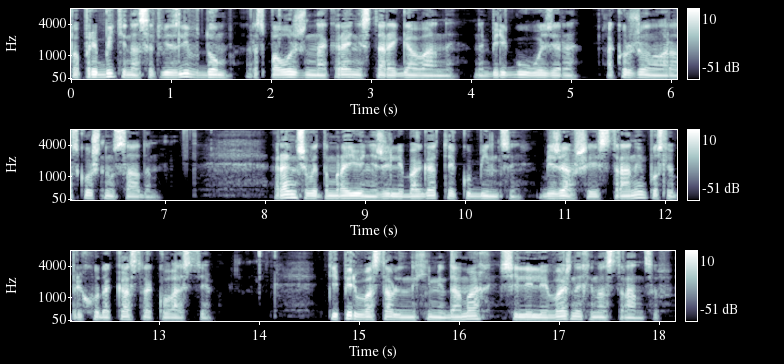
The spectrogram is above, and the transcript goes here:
По прибытии нас отвезли в дом, расположенный на окраине Старой Гаваны, на берегу озера, окруженного роскошным садом. Раньше в этом районе жили богатые кубинцы, бежавшие из страны после прихода Кастро к власти. Теперь в оставленных ими домах селили важных иностранцев.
